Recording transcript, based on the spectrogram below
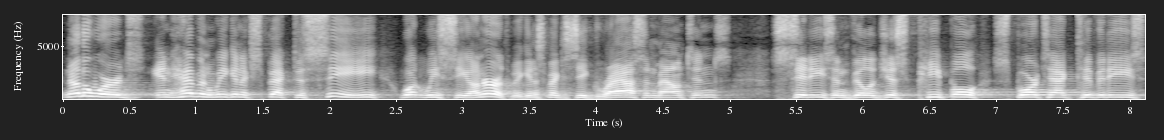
In other words, in heaven, we can expect to see what we see on earth. We can expect to see grass and mountains, cities and villages, people, sports activities,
